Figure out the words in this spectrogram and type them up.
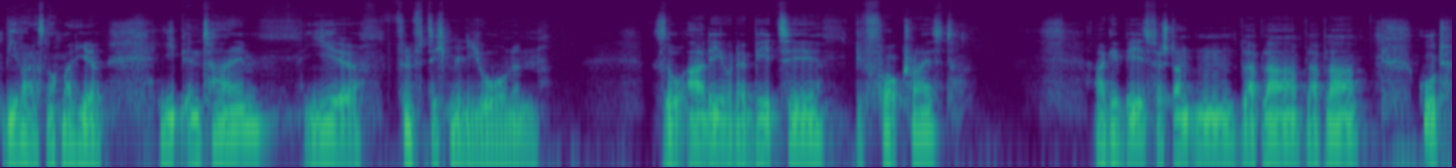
wie war das nochmal hier? Leap in Time, Year 50 Millionen. So, AD oder BC, Before Christ. AGB ist verstanden, bla bla bla bla. Gut,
